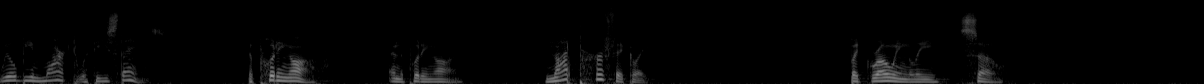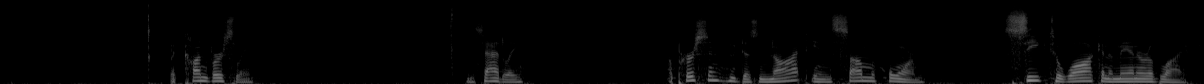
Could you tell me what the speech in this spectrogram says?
will be marked with these things the putting off and the putting on. Not perfectly, but growingly so. But conversely, and sadly, a person who does not in some form seek to walk in a manner of life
